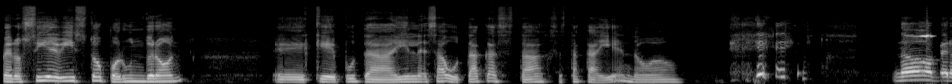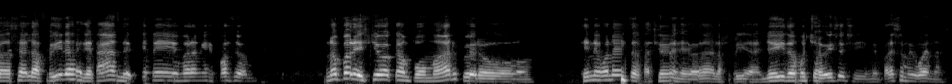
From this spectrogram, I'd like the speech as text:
Pero sí he visto por un dron eh, que puta, ahí esa butaca se está, se está cayendo, weón. No, pero o sea, la Florida es grande, tiene un gran espacio. No pareció a Campomar, pero tiene buenas instalaciones de verdad la Florida. Yo he ido muchas veces y me parecen muy buenas.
